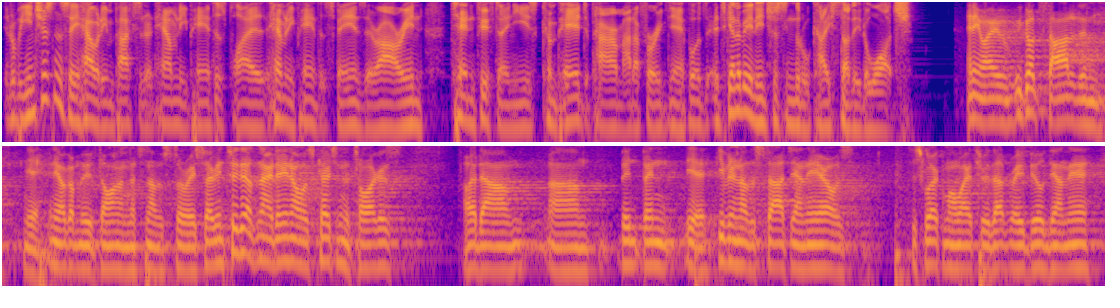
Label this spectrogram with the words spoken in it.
It'll be interesting to see how it impacts it and how many Panthers players, how many Panthers fans there are in 10, 15 years compared to Parramatta, for example. It's, it's going to be an interesting little case study to watch. Anyway, we got started and yeah, anyway, I got moved on and that's another story. So in 2018, I was coaching the Tigers. I'd um, um, been, been, yeah, given another start down there. I was just working my way through that rebuild down there.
